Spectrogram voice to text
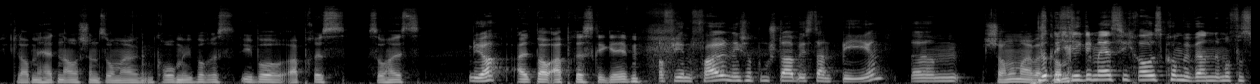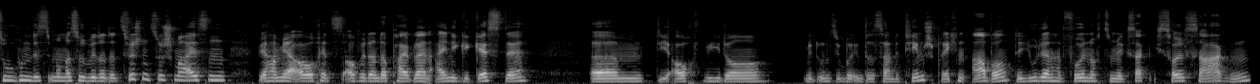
Ich glaube, wir hätten auch schon so mal einen groben Überriss, Überabriss, so heißt Ja. Altbauabriss gegeben. Auf jeden Fall. Nächster Buchstabe ist dann B. Ähm, Schauen wir mal, was wird kommt. nicht regelmäßig rauskommen. Wir werden immer versuchen, das immer mal so wieder dazwischen zu schmeißen. Wir haben ja auch jetzt auch wieder in der Pipeline einige Gäste, ähm, die auch wieder mit uns über interessante Themen sprechen. Aber der Julian hat vorhin noch zu mir gesagt, ich soll sagen,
